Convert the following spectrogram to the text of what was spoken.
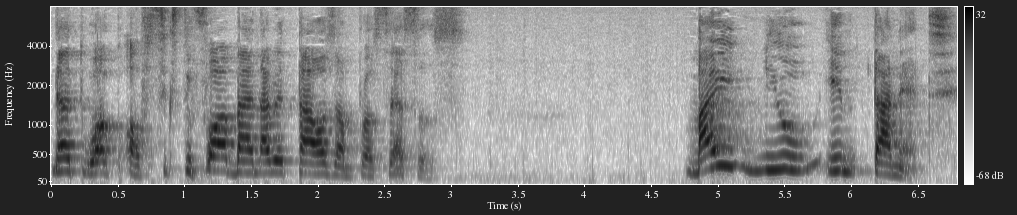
network of 64 binary thousand processors. My new internet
